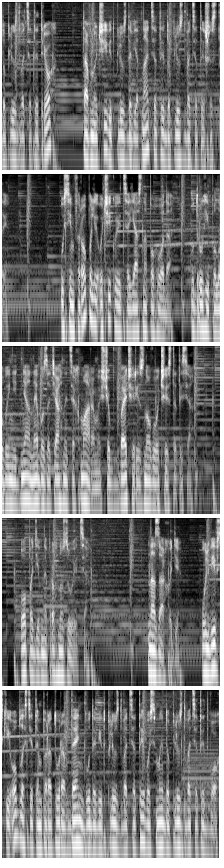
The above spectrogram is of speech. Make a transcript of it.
до плюс 23 та вночі від плюс 19 до плюс 26. У Сімферополі очікується ясна погода. У другій половині дня небо затягнеться хмарами, щоб ввечері знову очиститися. Опадів не прогнозується. На заході. У Львівській області температура в день буде від плюс 28 до плюс 22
